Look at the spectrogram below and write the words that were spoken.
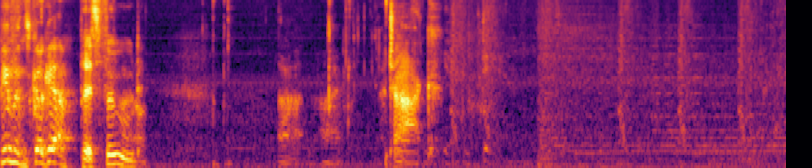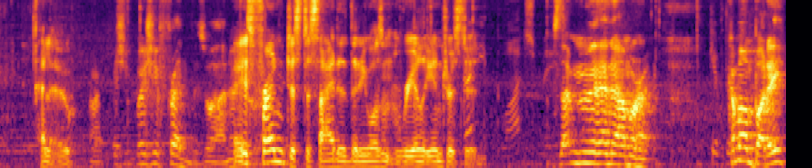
humans, go get him. There's food. Alright. Attack. Hello. alright. Where's, your, where's your friend as well? I know His friend around. just decided that he wasn't really interested. He's like, "Meh, no, I'm alright. Come on, buddy.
